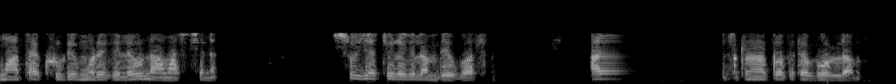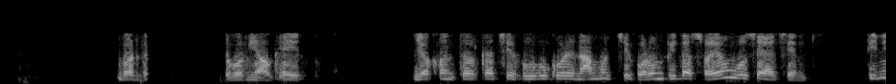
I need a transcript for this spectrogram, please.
মাথা খুঁড়ে মরে গেলেও নাম আসছে না। সোজা চলে গেলাম দেওঘর। আর ঘটনার কথাটা বললাম। অভেদ যখন তোর কাছে হু হু করে নাম হচ্ছে পরম পিতা স্বয়ং বসে আছেন, তিনি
